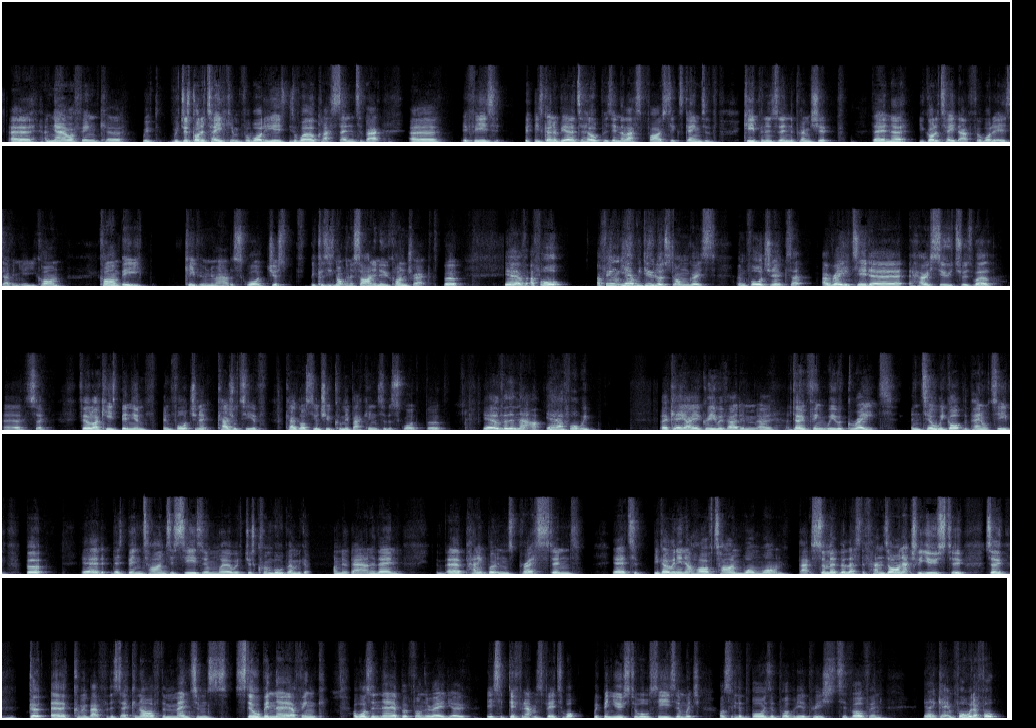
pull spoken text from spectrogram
uh, and now I think uh, we've we've just got to take him for what he is. He's a world class centre back. Uh, if he's if he's going to be able to help us in the last five six games of keeping us in the Premiership, then uh, you've got to take that for what it is, haven't you? You can't can't be keeping him out of the squad just because he's not going to sign a new contract. But yeah, I, I thought I think yeah, we do look stronger. It's unfortunate because I, I rated uh, Harry Souttar as well, uh, so feel like he's been the un- unfortunate casualty of Kaglossi coming back into the squad. But yeah, other than that, yeah, I thought we. Okay, I agree with Adam. Uh, I don't think we were great until we got the penalty, but yeah, there's been times this season where we've just crumbled when we go down, and then uh, panic buttons pressed, and yeah, to be going in at half time one one, that's something the Leicester fans aren't actually used to. So go uh, coming back for the second half, the momentum's still been there. I think I wasn't there, but from the radio, it's a different atmosphere to what we've been used to all season, which obviously the boys are probably appreciative of. And yeah, getting forward, I thought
